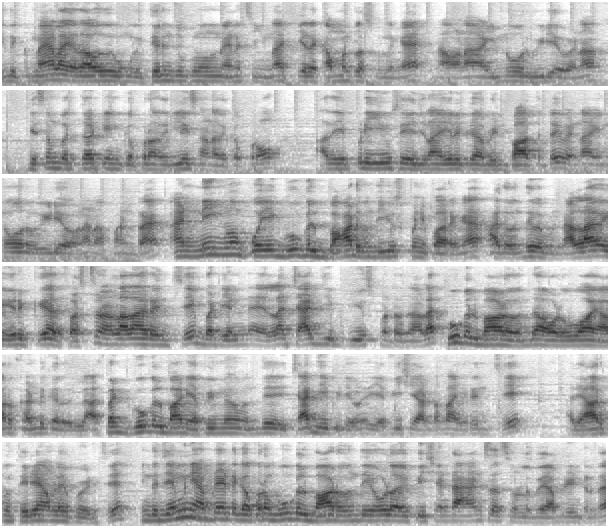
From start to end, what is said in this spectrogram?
இதுக்கு மேலே ஏதாவது உங்களுக்கு தெரிஞ்சுக்கணும்னு நினச்சிங்கன்னா கீழே கமெண்ட்டில் சொல்லுங்கள் நான் வேணா இன்னொரு வீடியோ வேணால் டிசம்பர் தேர்ட்டீனுக்கு அப்புறம் அது ரிலீஸ் ஆனதுக்கப்புறம் அது எப்படி யூசேஜ்லாம் இருக்குது அப்படின்னு பார்த்துட்டு வேணா இன்னொரு வீடியோ வேணால் நான் பண்ணுறேன் அண்ட் நீங்களும் போய் கூகுள் பாட் வந்து யூஸ் பண்ணி பாருங்கள் அது வந்து நல்லாவே இருக்குது அது ஃபஸ்ட்டு நல்லா தான் இருந்துச்சு. பட் என்ன எல்லாம் சாட் ஜிபிடி யூஸ் பண்ணுறதுனால கூகுள் பாட் வந்து அவ்வளோவா யாரும் கண்டுக்கிறது இல்லை. பட் கூகுள் பாட் எப்பயுமே வந்து சாட் ஜிபிடி வந்து எஃபிஷியண்டாக தான் இருந்துச்சு. அது யாருக்கும் தெரியாமலே போயிடுச்சு. இந்த ஜெமினி அப்டேட்டுக்கு அப்புறம் கூகுள் பாட் வந்து எவ்வளோ எஃபிஷியண்டாக ஆன்சர் சொல்லுது அப்படின்றத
